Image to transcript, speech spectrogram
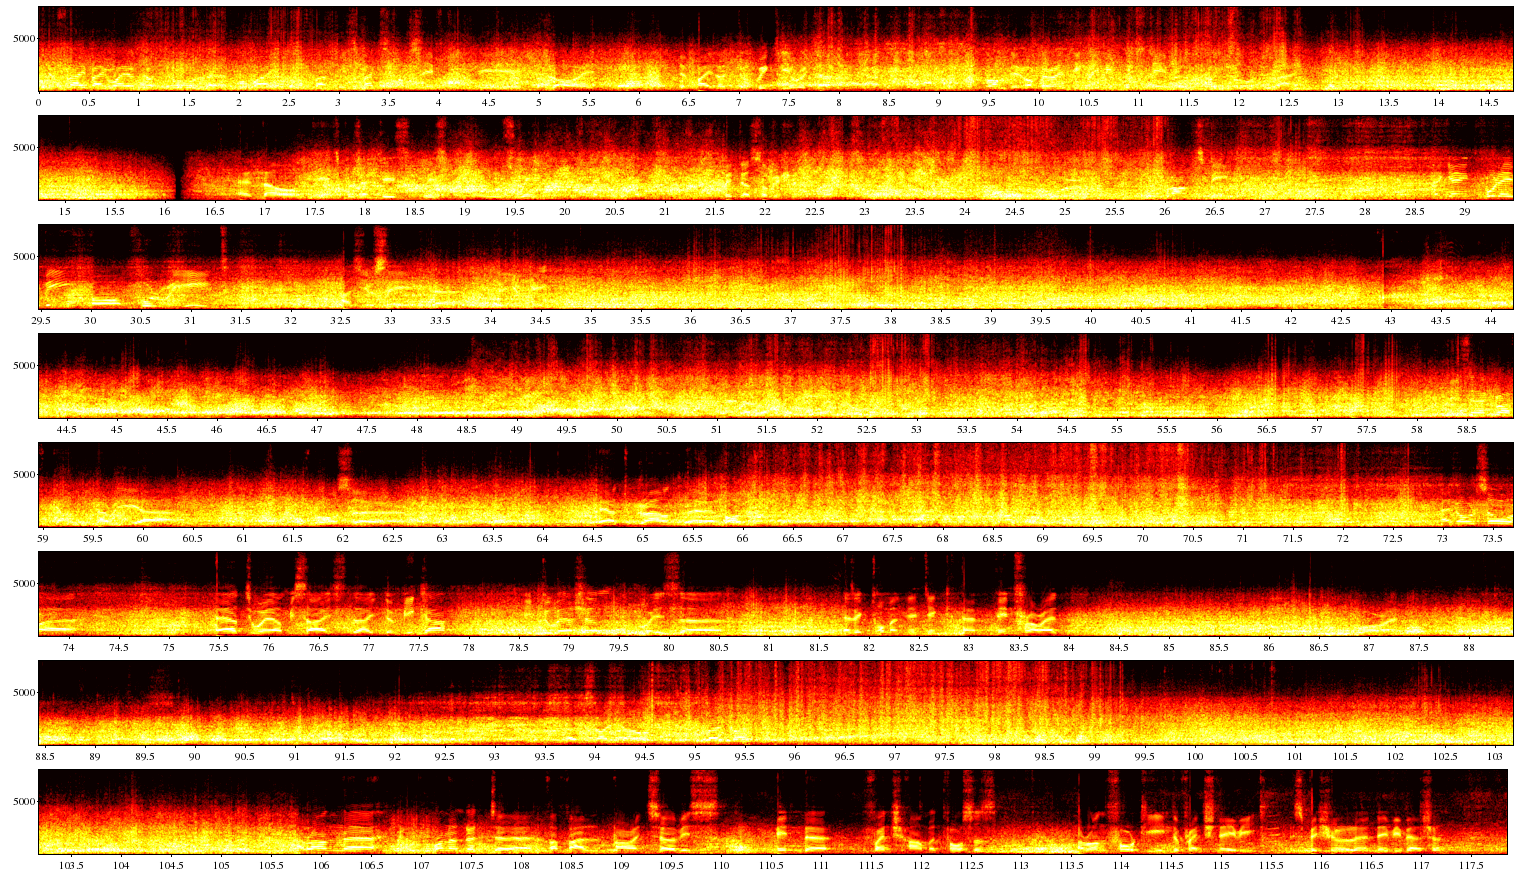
The fly-by-wire control uh, provides Rafale with maximum safety in the Lloyd the pilot to quickly return from the operating limit to stable control flight. And now it's presented with nose wing. Better solution. Ground speed. Again, full AV or full reheat, as you say in the, in the UK. This aircraft can carry, uh, of course, uh, air-to-ground uh, motors. And also uh, air-to-air missiles like the MICA into version with uh, electromagnetic and infrared warhead. Upside down, right back. Rafale are in service in the French armed forces, around 40 in the French Navy, a special uh, Navy version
